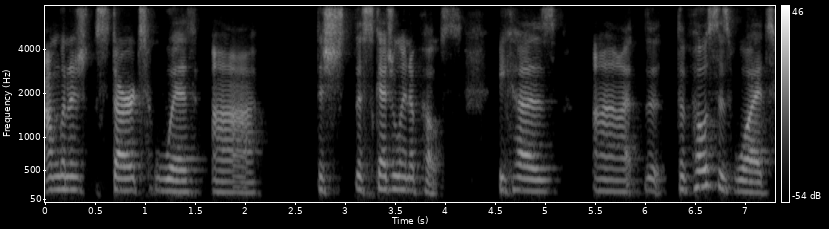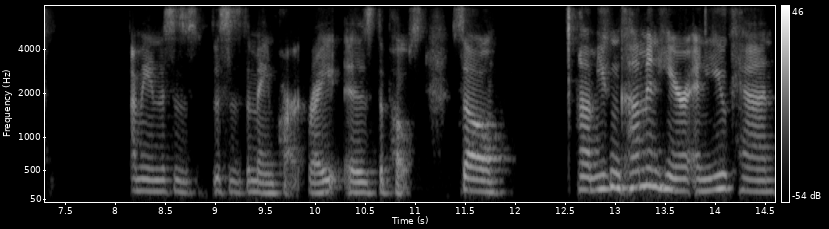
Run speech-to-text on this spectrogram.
I'm gonna start with uh, the, the scheduling of posts because uh, the, the post is what I mean, this is this is the main part, right? Is the post. So um, you can come in here and you can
